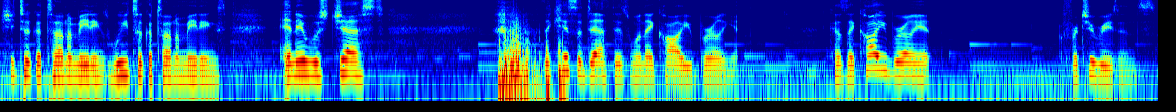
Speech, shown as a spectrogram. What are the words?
she took a ton of meetings. We took a ton of meetings, and it was just the kiss of death is when they call you brilliant. Because they call you brilliant for two reasons.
